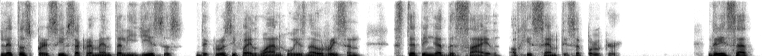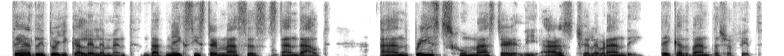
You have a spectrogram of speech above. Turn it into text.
let us perceive sacramentally Jesus, the crucified one who is now risen, stepping at the side of his empty sepulchre. There is a third liturgical element that makes Easter Masses stand out, and priests who master the Ars Celebrandi take advantage of it.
